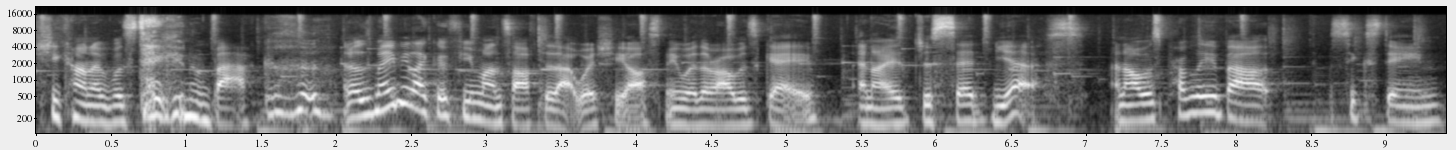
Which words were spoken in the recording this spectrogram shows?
she kind of was taken aback. and it was maybe like a few months after that where she asked me whether I was gay, and I just said yes. And I was probably about 16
